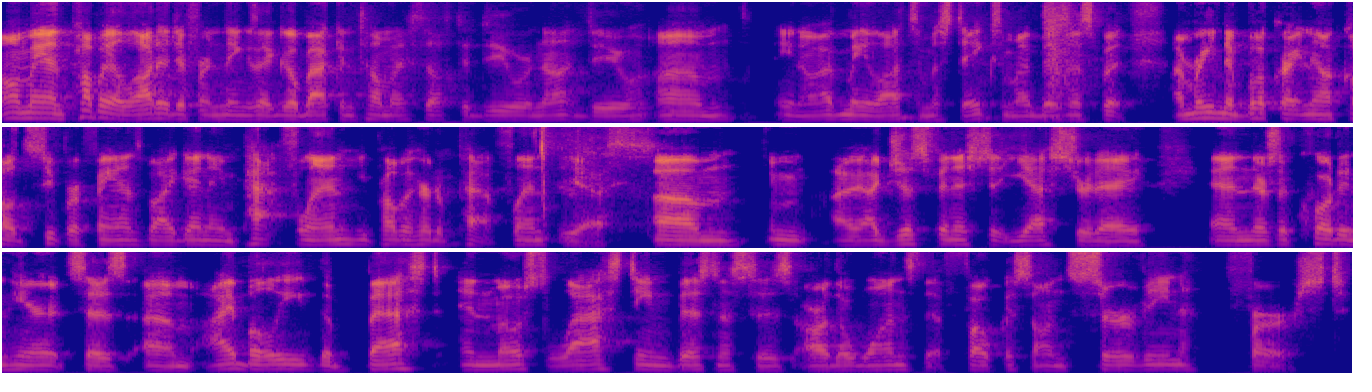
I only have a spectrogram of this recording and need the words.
Oh man, probably a lot of different things I go back and tell myself to do or not do. Um, you know, I've made lots of mistakes in my business, but I'm reading a book right now called Super Fans by a guy named Pat Flynn. You probably heard of Pat Flynn. Yes. Um, I, I just finished it yesterday, and there's a quote in here. It says, um, "I believe the best and most lasting businesses are the ones that focus on serving first.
